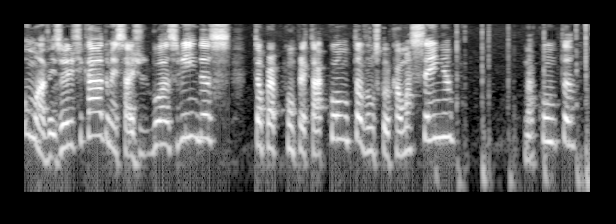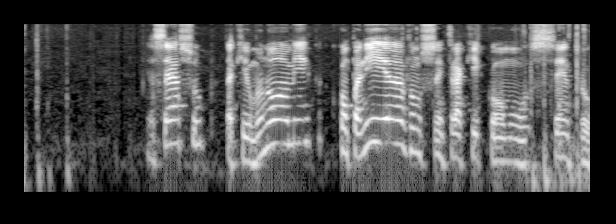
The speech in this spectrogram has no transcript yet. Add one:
Uma vez verificado, mensagem de boas-vindas. Então, para completar a conta, vamos colocar uma senha na conta de acesso. Está aqui o meu nome, companhia. Vamos entrar aqui como Centro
